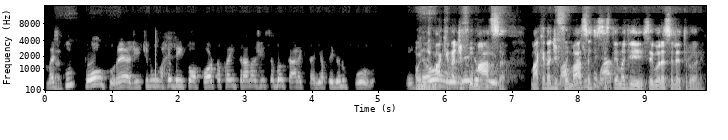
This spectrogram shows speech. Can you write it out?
Mas é. por pouco, né? A gente não arrebentou a porta para entrar na agência bancária, que estaria pegando fogo. Então, Olha, máquina de fumaça. Que... Máquina de máquina fumaça de, de sistema de segurança eletrônica.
